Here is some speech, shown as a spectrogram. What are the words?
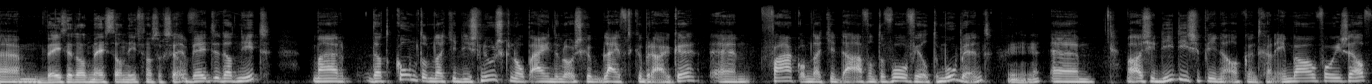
um, weten dat meestal niet van zichzelf? Weten dat niet. Maar dat komt omdat je die snoesknop eindeloos ge blijft gebruiken. En vaak omdat je de avond ervoor veel te moe bent. Mm -hmm. um, maar als je die discipline al kunt gaan inbouwen voor jezelf,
